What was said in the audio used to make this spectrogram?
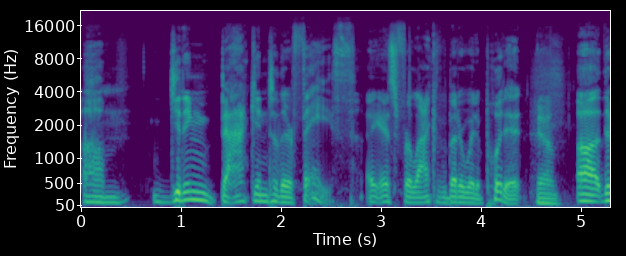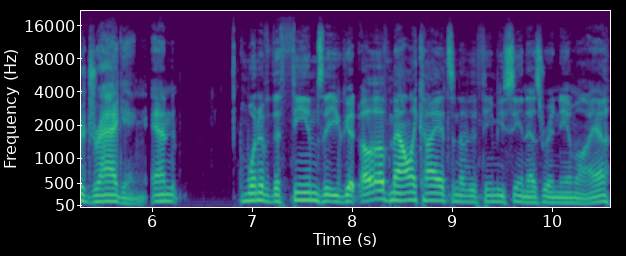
um, getting back into their faith, I guess, for lack of a better way to put it. Yeah. Uh, they're dragging. And one of the themes that you get of Malachi, it's another theme you see in Ezra and Nehemiah.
